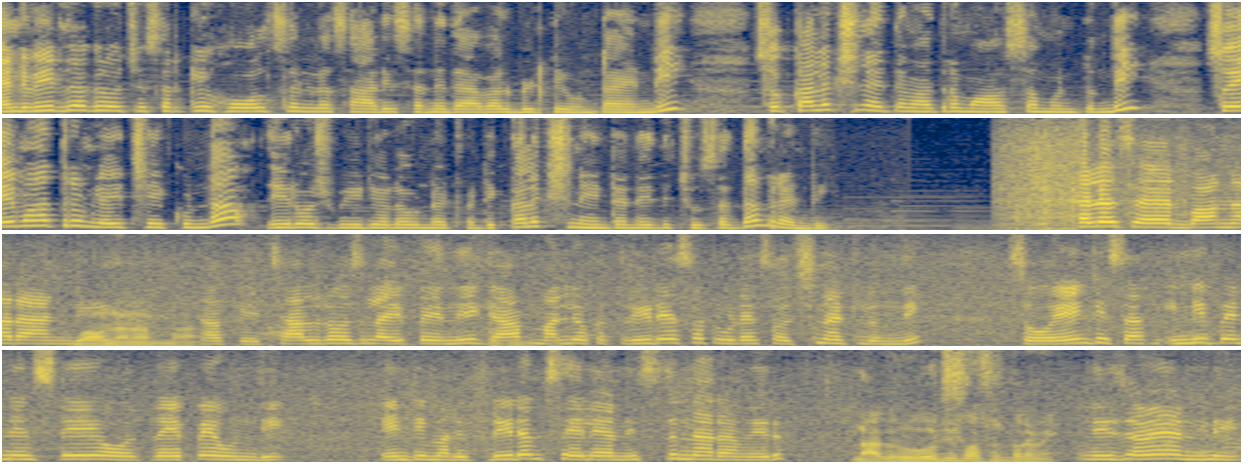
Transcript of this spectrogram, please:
and వీరి దగ్గర వచ్చేసరికి హోల్సేల్గా శారీస్ అనేది అవైలబిలిటీ ఉంటాయండి. సో కలెక్షన్ అయితే మాత్రం అవసరం ఉంటుంది. సో ఏమాత్రం లేట్ చేయకుండా ఈరోజు వీడియోలో ఉన్నటువంటి కలెక్షన్ ఏంటనేది చూసేద్దాం రండి. హలో సార్ బాగున్నారా అండి? బాగున్నానమ్మా. ఓకే చాలా రోజులు అయిపోయింది. గ్యాప్ మళ్ళీ ఒక త్రీ డేస్ టూ డేస్ వచ్చినట్లుంది. సో ఏంటి సార్? ఇండిపెండెన్స్ డే రేపే ఉంది. ఏంటి మరి ఫ్రీడమ్ సేల్ అని ఇస్తున్నారా మీరు? నాకు రోజు స్వతంత్రమే. నిజమే అండి.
